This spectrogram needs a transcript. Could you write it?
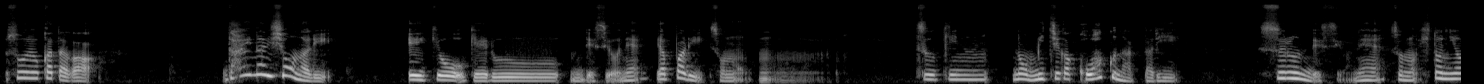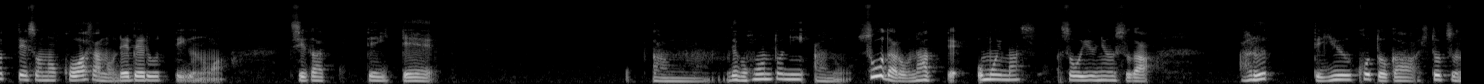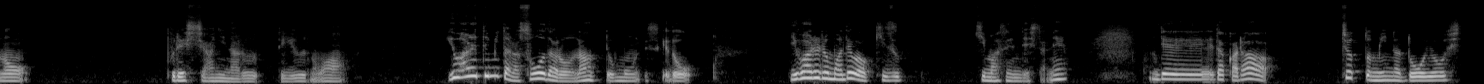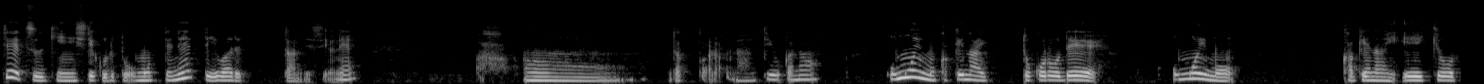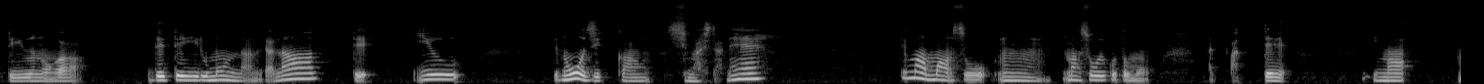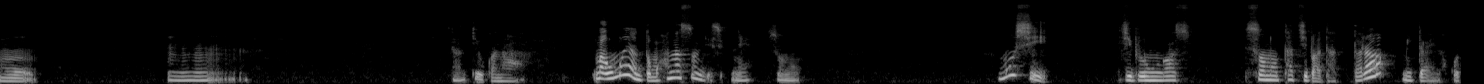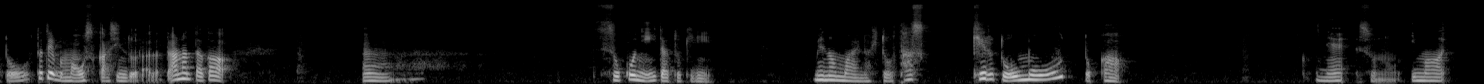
そういう方が大なり小なり影響を受けるんですよね。やっぱり、その、うん、通勤の道が怖くなったりするんですよね。その人によってその怖さのレベルっていうのは違っていて、あのでも本当に、あの、そうだろうなって思います。そういうニュースがあるっていうことが一つのプレッシャーになるっていうのは、言われてみたらそうだろうなって思うんですけど、言われるまでは気づきませんでしたね。で、だから、ちょっとみんな動揺して通勤してくると思ってねって言われたんですよね。うーん。だから、なんていうかな。思いもかけないところで、思いもかけない影響っていうのが出ているもんなんだなっていうのを実感しましたね。で、まあまあ、そう、うん、まあそういうこともあって、今、もう、うん、なんていうかな。まあ、馬やんとも話すんですよね。その、もし自分がその立場だったら、みたいなこと？を、例えば、まあ、オスカー・シンドラーだって、あなたが、うん、そこにいたときに、目の前の人を助けると思う？とか、ね、その、今、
